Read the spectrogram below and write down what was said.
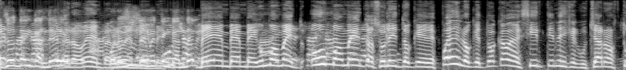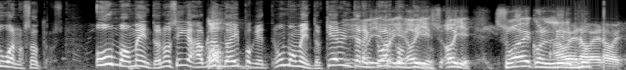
eso está en candela. Pero ven, pero Por ven, ven, ven. candela. Ven, ven, ven, un momento, un momento, Azulito, que después de lo que tú acabas de decir, tienes que escucharnos tú a nosotros. Un momento, no sigas hablando Oh. ahí porque un momento, quiero interactuar oye, oye, contigo. Oye, oye, suave con el Little ver, a Blue. ver, a ver.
